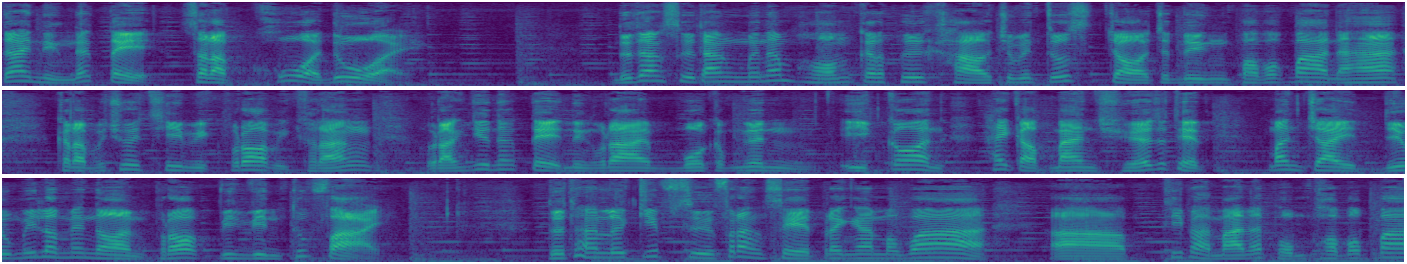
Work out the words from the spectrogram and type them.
ได้หนึ่งนักเตะสลับขั้วด้วยโดยทางสื่อดังเมืองน้ำหอมกระพือข่าวจูเวนตุสจ่อจะดึงปอปอกบ้านะฮะ กลับไปช่วยทีมอีกรอบอีกครั้ง หลังยื่นนักเตะหนึ่งรายบวกกับเงิน อีกก้อนให้กับแมนเชสเตอร์เต็ดมั่นใจดิวไม่ล่มแน่นอนเพราะวินวินทุกฝ่าย โดยทางเลอกิฟสื่อฝรั่งเศสรายงานมาว่า ที่ผ่านมานะผมพอบอกบ้า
